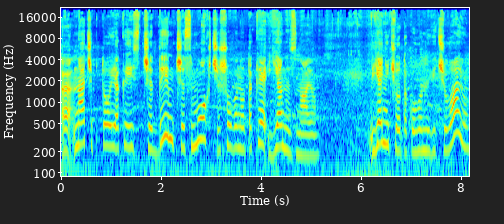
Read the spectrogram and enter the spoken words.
е, начебто якийсь чи дим, чи смог, чи що воно таке, я не знаю. Я нічого такого не відчуваю.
